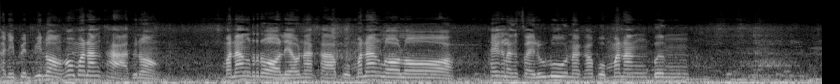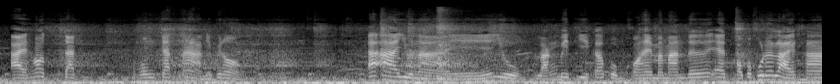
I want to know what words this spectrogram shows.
อันนี้เป็นพี่น้องเข้ามานั่งถ่าพี่น้อง มานั่งรอแล้วนะครับผมมานั่งรอรอให้กำลังใจลูกๆนะครับ ผมมานั่งเบิ้งไอ้ายเฮาจัดหงจัดหน้านี่พี่น้องอาอาอยู่ไหนอยู่หลังเวทีครับผมขอให้มันมันเด้อแอดขอบพระคุณหลายครั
